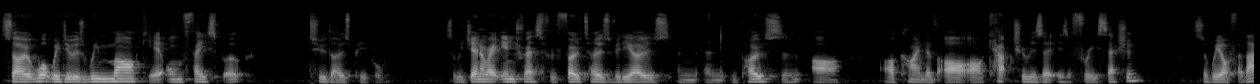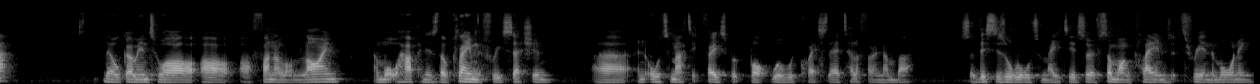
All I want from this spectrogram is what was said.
So what we do is we market on Facebook to those people. So we generate interest through photos, videos, and, and, and posts, and our, our kind of our, our capture is a, is a free session. So we offer that. They'll go into our, our, our funnel online, and what will happen is they'll claim the free session. Uh, an automatic Facebook bot will request their telephone number. So this is all automated. So if someone claims at three in the morning,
